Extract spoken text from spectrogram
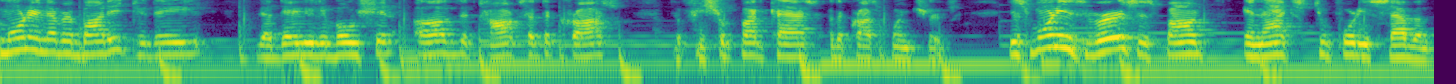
morning, everybody. Today, the daily devotion of the Talks at the Cross, the official podcast of the Crosspoint Church. This morning's verse is found in Acts 2:47,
